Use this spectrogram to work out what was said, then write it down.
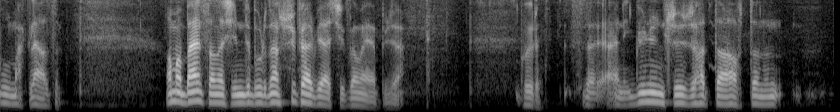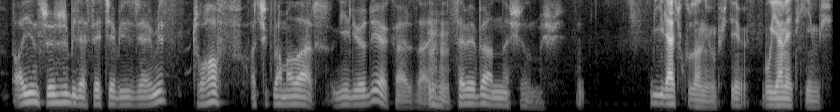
bulmak lazım. Ama ben sana şimdi buradan süper bir açıklama yapacağım. Buyurun. Yani günün sözü hatta haftanın ayın sözü bile seçebileceğimiz tuhaf açıklamalar geliyordu ya Karzai. Hı hı. Sebebi anlaşılmış. Bir ilaç kullanıyormuş değil mi? Bu yan etkiymiş.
